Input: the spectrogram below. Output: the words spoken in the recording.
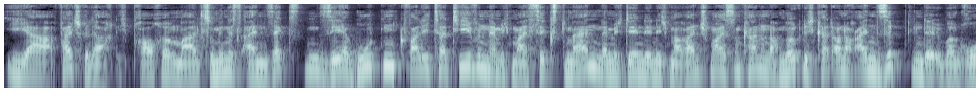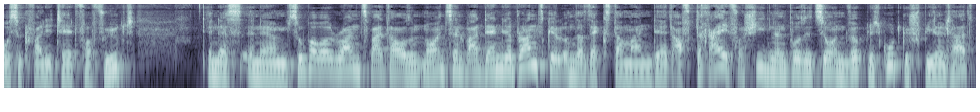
Ja, falsch gedacht. Ich brauche mal zumindest einen sechsten sehr guten qualitativen, nämlich mal Sixth Man, nämlich den, den ich mal reinschmeißen kann und nach Möglichkeit auch noch einen siebten, der über große Qualität verfügt. In, des, in dem Super Bowl Run 2019 war Daniel Brunskill unser sechster Mann, der auf drei verschiedenen Positionen wirklich gut gespielt hat.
